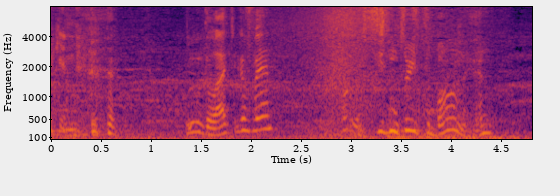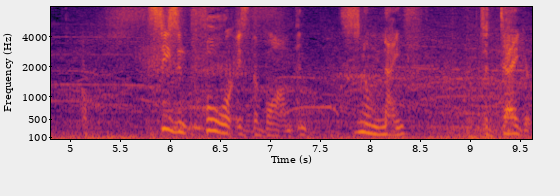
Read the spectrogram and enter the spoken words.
cracking. you a Galactica fan? Oh, season three's the bomb, man. Season four is the bomb, and this is no knife. It's a dagger.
